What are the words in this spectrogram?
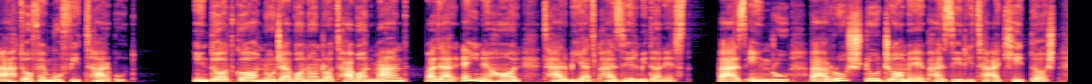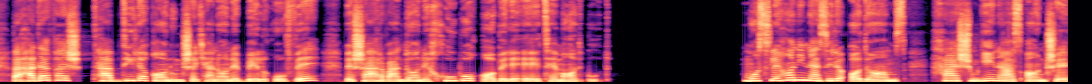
اهداف مفیدتر بود. این دادگاه نوجوانان را توانمند و در عین حال تربیت پذیر می دانست و از این رو بر رشد و جامعه پذیری تأکید داشت و هدفش تبدیل قانون شکنان بالقوه به شهروندان خوب و قابل اعتماد بود. مسلحانی نظیر آدامز خشمگین از آنچه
